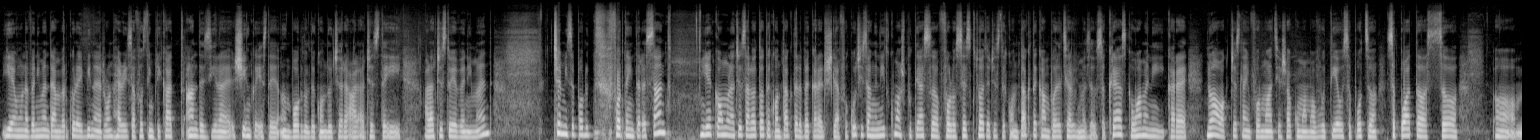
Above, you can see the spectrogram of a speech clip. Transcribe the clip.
E un eveniment de anvergură. Ei bine, Ron Harris a fost implicat ani de zile și încă este în bordul de conducere al, acestei, al acestui eveniment. Ce mi se părut foarte interesant e că omul acesta a luat toate contactele pe care și le-a făcut și s-a gândit cum aș putea să folosesc toate aceste contacte ca împărăția lui Dumnezeu să crească, oamenii care nu au acces la informație așa cum am avut eu să, pot să, să poată să uh,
